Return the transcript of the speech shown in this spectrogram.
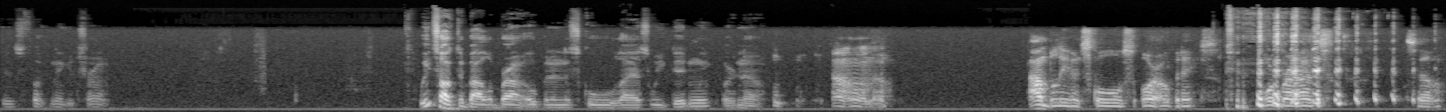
this fuck nigga Trump? We talked about LeBron opening the school last week, didn't we? Or no? I don't know. I don't believe in schools or openings or bronze. so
